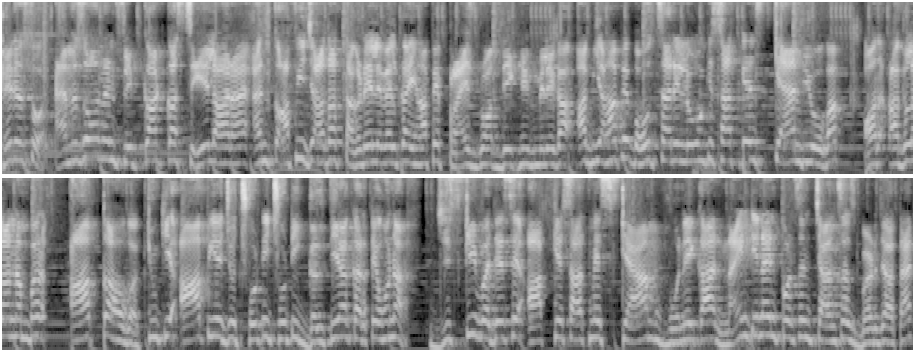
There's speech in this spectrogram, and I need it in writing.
हे दोस्तों एमेजोन एंड फ्लिपकार्ट का सेल आ रहा है एंड काफ़ी ज़्यादा तगड़े लेवल का यहाँ पे प्राइस ड्रॉप देखने को मिलेगा। अब यहाँ पे बहुत सारे लोगों के साथ स्कैम भी होगा और अगला नंबर आपका होगा, क्योंकि आप ये जो छोटी छोटी गलतियाँ करते हो ना, जिसकी वजह से आपके साथ में स्कैम होने का 99% चांसेस बढ़ जाता है।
